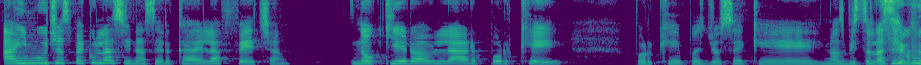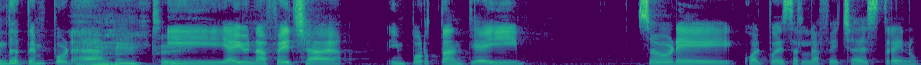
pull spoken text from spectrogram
Hay mucha especulación acerca de la fecha. No quiero hablar por qué, porque pues yo sé que no has visto la segunda temporada Sí. y hay una fecha importante ahí sobre cuál puede ser la fecha de estreno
